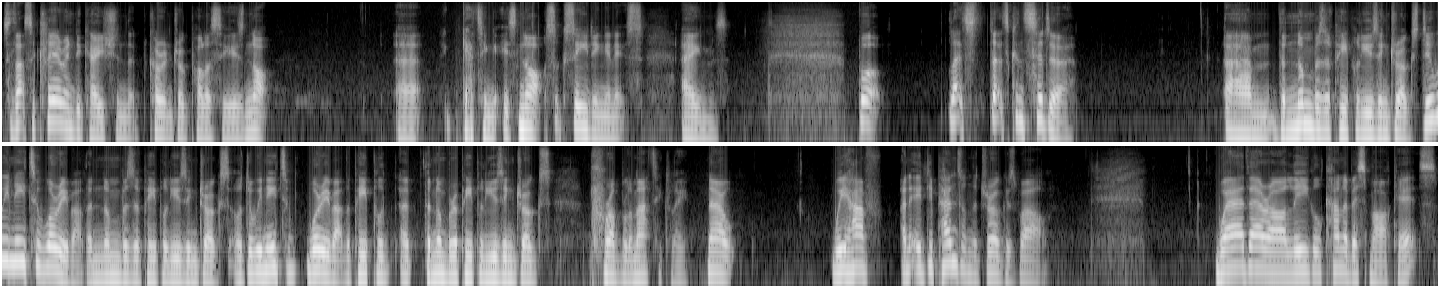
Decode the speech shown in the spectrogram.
So that's a clear indication that current drug policy is not uh, getting, it's not succeeding in its aims. But let's let's consider um, the numbers of people using drugs. Do we need to worry about the numbers of people using drugs, or do we need to worry about the people, uh, the number of people using drugs problematically? Now, we have, and it depends on the drug as well. Where there are legal cannabis markets,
